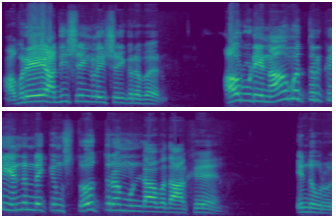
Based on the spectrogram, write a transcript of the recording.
அவரே அதிசயங்களை செய்கிறவர். அவருடைய நாமத்திற்கு என்னென்றைக்கும் ஸ்தோத்திரம் உண்டாவதாக என்ற ஒரு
